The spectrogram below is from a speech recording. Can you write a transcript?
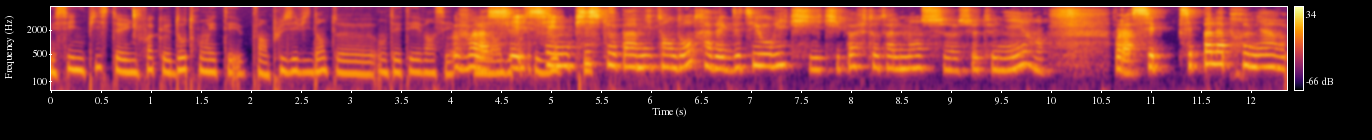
mais c'est une piste une fois que d'autres ont été, enfin plus évidentes, euh, ont été évincées. Voilà, c'est une piste parmi tant d'autres avec des théories qui, qui peuvent totalement se, se tenir. Voilà, c'est pas la première,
